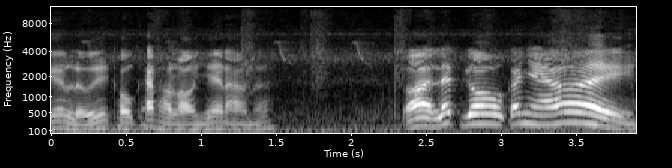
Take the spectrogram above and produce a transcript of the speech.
cái lưỡi câu cá hồi lòi như thế nào nữa. Rồi, let's go, cả nhà ơi.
